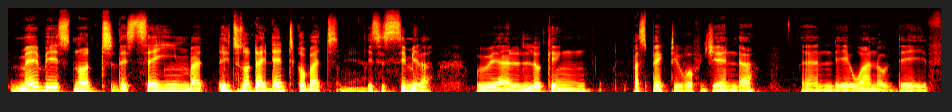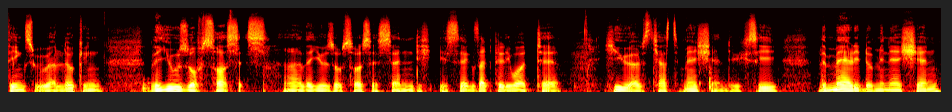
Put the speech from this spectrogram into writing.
Maybe it's not the same, but it's not identical, but it's similar. We were looking perspective of gender And uh, one of the things we were looking, the use of sources, uh, the use of sources, and it's exactly what uh, Hugh has just mentioned. You see the male domination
